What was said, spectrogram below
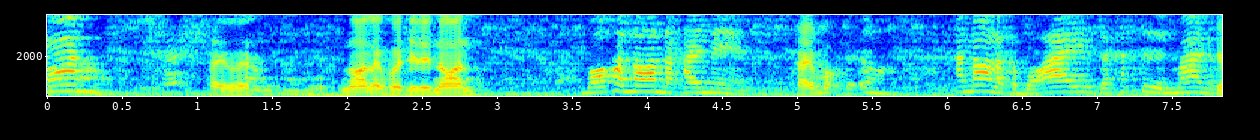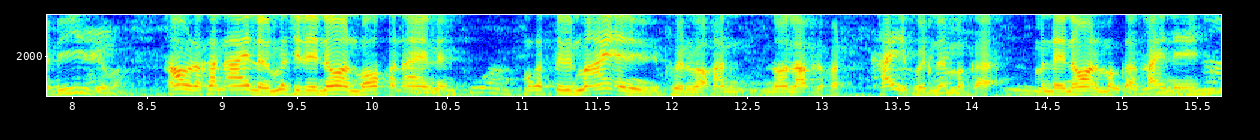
นอนไปมืดนอนหลังเพื่อจะได้นอนบอกข้านอนนะใครแน่ใครบอกเออข้านอนแล้วก็บอกไอ้แต่ข้าตื่นมาเนี่ยก็ดีเดี๋ยวว่าเฮาแล้วคันไอเลยมันสิได้นอนบ่คันไอเนี่ยมันก็ตื่นมาไออันนี้เพิ่นว่าคันนอนรับแล้วพัดไข้เพิ่นน่ะมันก็มันได้นอนมันก็ไข้แน่อ่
